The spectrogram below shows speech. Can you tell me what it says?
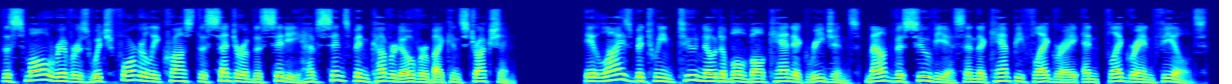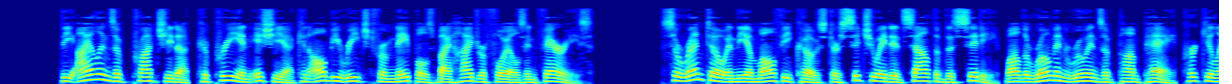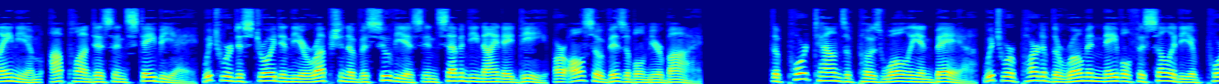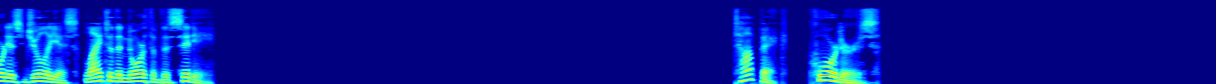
The small rivers which formerly crossed the centre of the city have since been covered over by construction. It lies between two notable volcanic regions, Mount Vesuvius and the Campi Flegrei and, Phlegraean fields. The islands of Procida, Capri and Ischia can all be reached from Naples by hydrofoils and ferries. Sorrento and the Amalfi coast are situated south of the city, while the Roman ruins of Pompeii, Herculaneum, Oplontis and Stabiae, which were destroyed in the eruption of Vesuvius in 79 AD, are also visible nearby. The port towns of Pozzuoli and Baia, which were part of the Roman naval facility of Portus Julius, lie to the north of the city. Quarters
